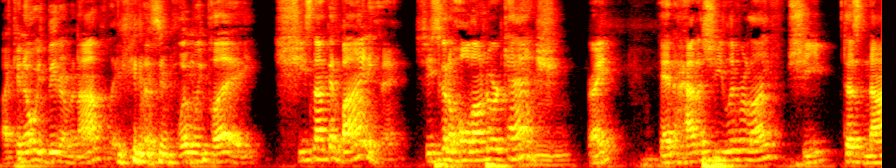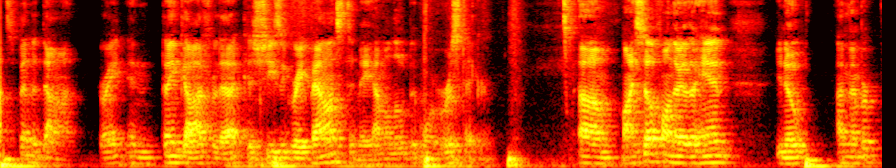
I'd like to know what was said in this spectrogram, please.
I can always beat her Monopoly because when we play, she's not going to buy anything. She's going to hold on to her cash, mm-hmm. right? And how does she live her life? She does not spend a dime, right? And thank God for that because she's a great balance to me. I'm a little bit more of a risk taker. Um, myself, on the other hand, you know, I remember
